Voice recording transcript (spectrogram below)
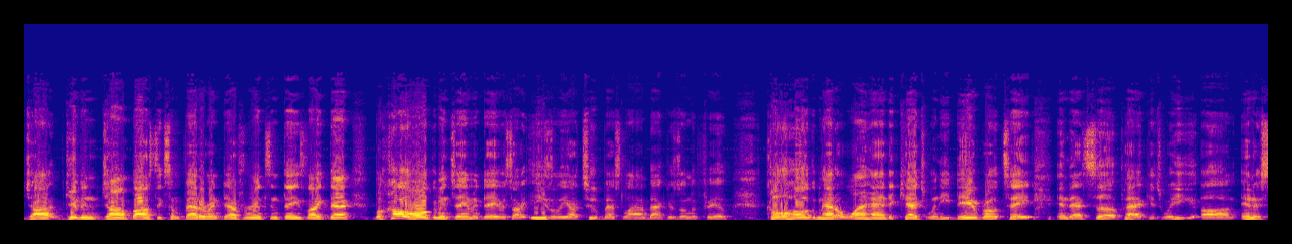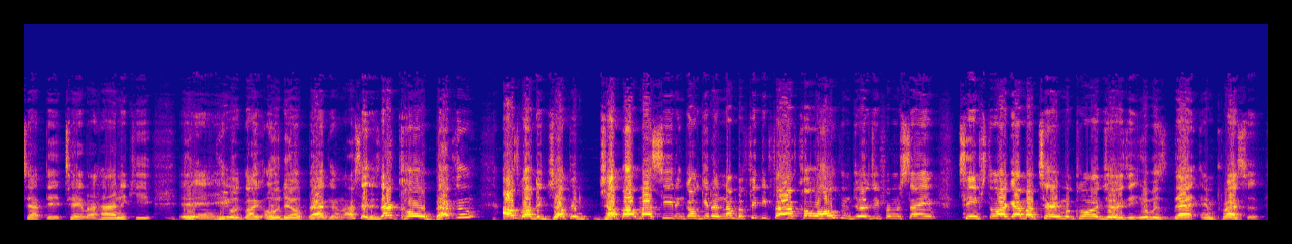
Jon giving Jon Bostic some veteran deference and things like that. But Cole Holcomb and Jamin Davis are easily our two best linebackers on the field. Cole Holcomb had a one-handed catch when he did rotate in that sub package where he um, intercepted Taylor Heinicke and he looked like Odell Beckham. I said, "Is that Cole Beckham?" I was about to jump and jump out my seat and go get a number 55 Cole Holcomb jersey from the same team store I got my Terry McLaurin jersey. It was that impressive.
